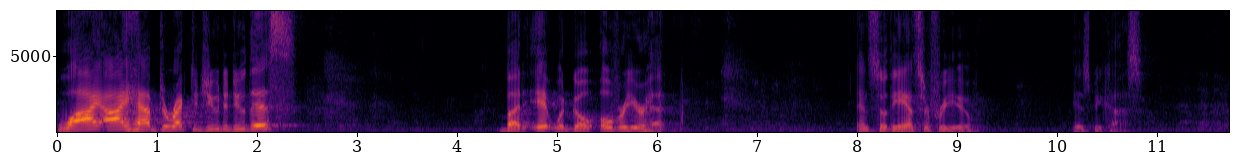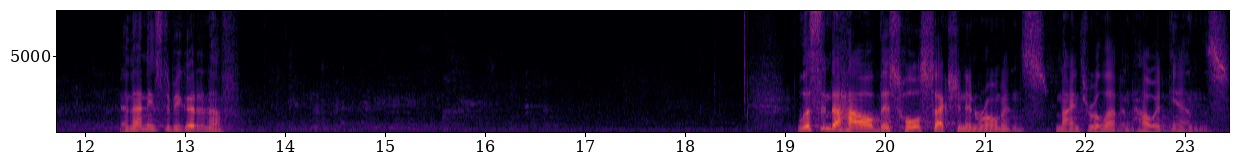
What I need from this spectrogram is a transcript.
why I have directed you to do this, but it would go over your head. And so the answer for you is because. And that needs to be good enough. Listen to how this whole section in Romans 9 through 11, how it ends.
